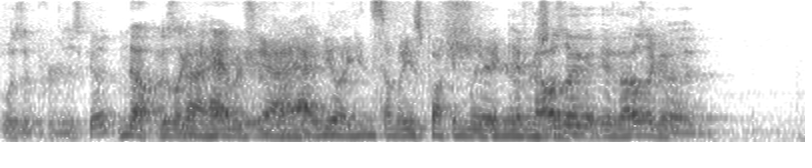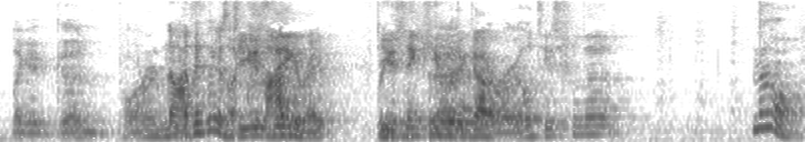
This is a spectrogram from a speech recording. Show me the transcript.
was it produced good? No, it was like Yeah, a it had- amateur. yeah, it had to be like in somebody's fucking Shit, living room. if that was like if that was like a like a good porn. No, I think there's like do you copyright. Think, do you think he would have got royalties from that? no,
